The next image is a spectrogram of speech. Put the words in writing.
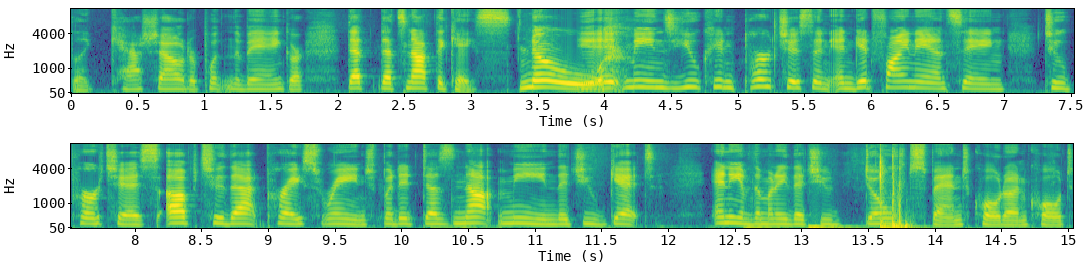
like cash out or put in the bank, or that that's not the case. No, it, means you can purchase and and get financing to purchase up to that price range, but it does not mean that you get any of the money that you don't spend, quote unquote,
